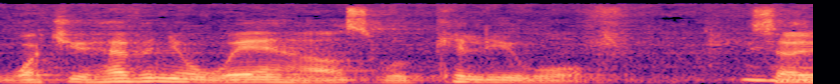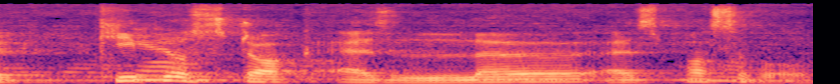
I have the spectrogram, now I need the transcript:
what you have in your warehouse will kill you off. So keep Yeah. your stock as low as possible.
